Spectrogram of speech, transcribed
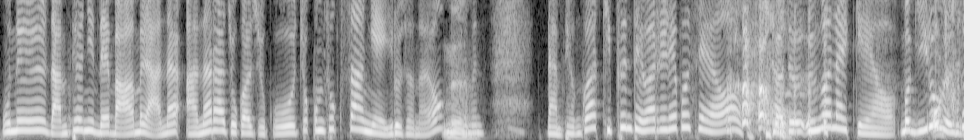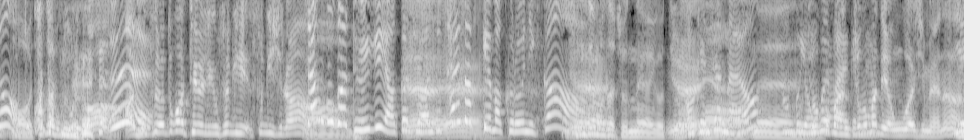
오늘 남편이 내 마음을 안, 알, 안 알아줘가지고 조금 속상해 이러잖아요. 네. 그러면 남편과 깊은 대화를 해보세요. 저도 응원할게요. 막 이러면서 어, 그, 똑같아 똑같은데. 목소리가. 아, 목소리가 똑같아요 지금 슬기 슬기 씨랑. 짱구가 되게 약간 예, 저한테 예. 살갑게 막 그러니까. 성대모사 좋네요, 이것도. 예. 아, 괜찮아요? 네. 한번 조금만 연구해봐야겠네요. 조금만 더 연구하시면은 예,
